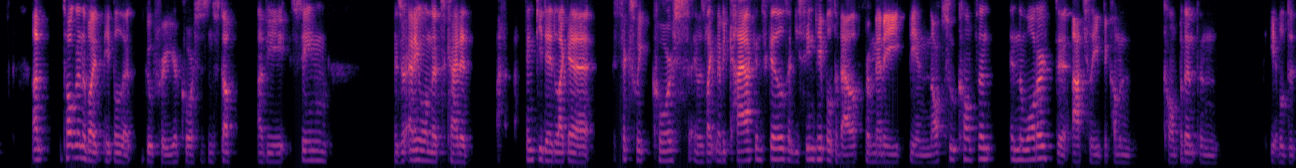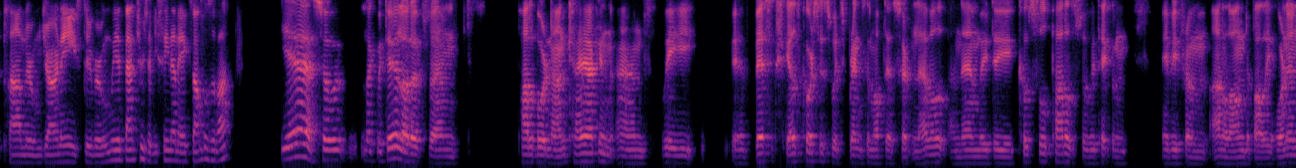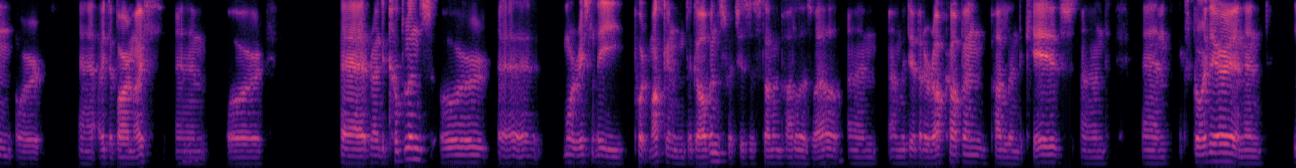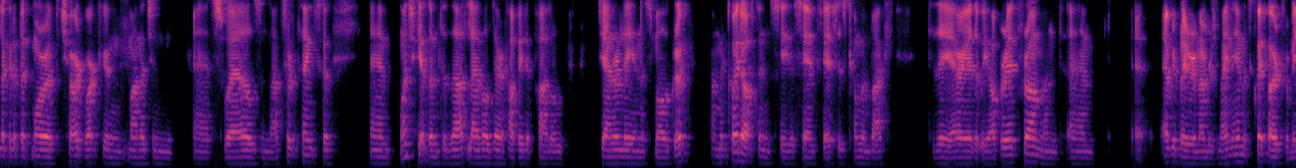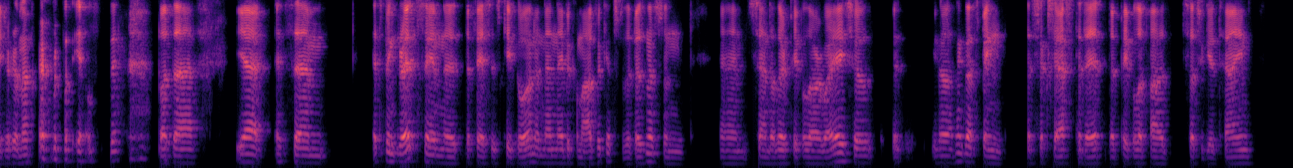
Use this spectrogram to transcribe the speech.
and talking about people that go through your courses and stuff. Have you seen is there anyone that's kind of i think you did like a six week course. It was like maybe kayaking skills. Have you seen people develop from maybe being not so confident in the water to actually becoming competent and able to plan their own journeys, do their own way adventures. Have you seen any examples of that? Yeah, so like we do a lot of um, paddleboarding and kayaking, and we, we have basic skills courses, which brings them up to a certain level, and then we do coastal paddles. So we take them maybe from Annalong to Ballyhornan or uh, out to Barmouth, um, or uh, around the Copelands, or uh, more recently Portmuck and the Gobbins, which is a stunning paddle as well. Um, and we do a bit of rock hopping, paddle in the caves, and um, explore the area, and then look at a bit more of chart work and managing uh, swells and that sort of thing. So, um, once you get them to that level, they're happy to paddle generally in a small group, and we quite often see the same faces coming back to the area that we operate from, and um, uh, everybody remembers my name. It's quite hard for me to remember everybody else's name. But uh, yeah, it's um, it's been great seeing the, the faces keep going and then they become advocates for the business and and send other people our way. So it, you know, I think that's been the success to date that people have had such a good time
